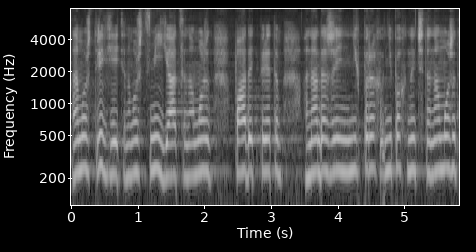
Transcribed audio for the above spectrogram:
Она может реветь, она может смеяться, она может падать при этом, она даже не, не похнычет, она может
